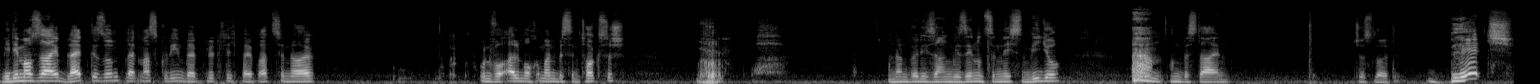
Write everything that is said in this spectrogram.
Wie dem auch sei, bleibt gesund, bleibt maskulin, bleibt glücklich, bleibt rational und vor allem auch immer ein bisschen toxisch. Und dann würde ich sagen, wir sehen uns im nächsten Video und bis dahin Tschüss, Leute. Bitch!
